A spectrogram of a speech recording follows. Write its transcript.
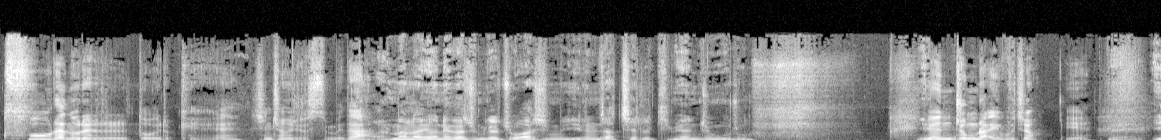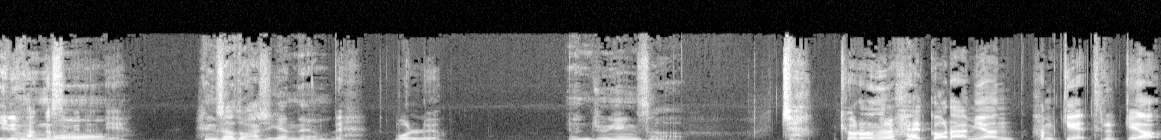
쿨의 노래를 또 이렇게 신청해 주셨습니다. 얼마나 연예가 중계를 좋아하시면 이름 자체를 김연중으로 연중 라이브죠. 예. 네. 이름 바꿨습니다. 뭐 예. 행사도 하시겠네요. 네. 뭘로요? 연중 행사. 자 결혼을 할 거라면 함께 들을게요.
